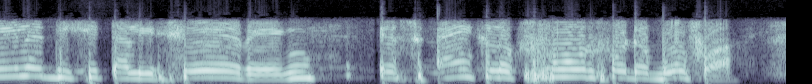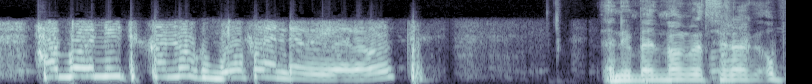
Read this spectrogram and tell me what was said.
hele digitalisering is eigenlijk voer voor de boeven. Hebben we niet genoeg boeven in de wereld? En u bent bang dat ze op,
